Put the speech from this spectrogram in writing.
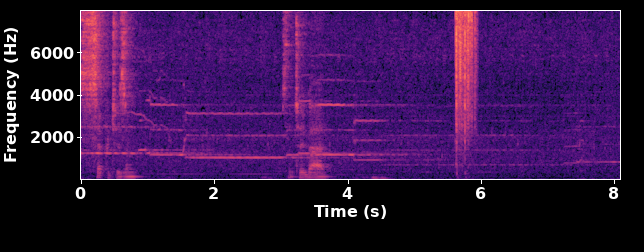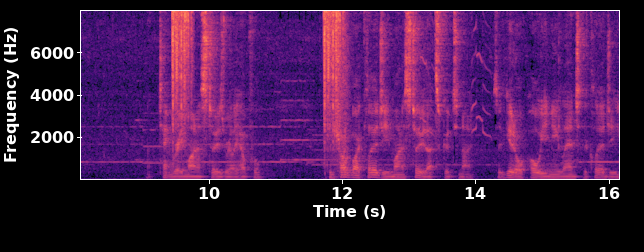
separatism isn't too bad. Tengri minus 2 is really helpful. Controlled by clergy minus 2, that's good to know. So you get all, all your new land to the clergy.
